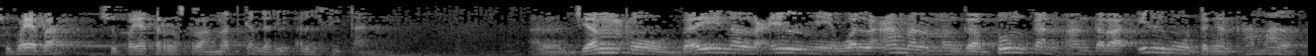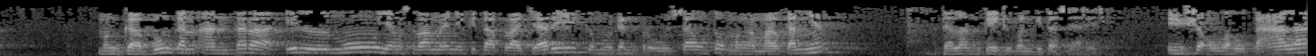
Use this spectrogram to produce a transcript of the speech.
Supaya apa? Supaya terselamatkan dari al-fitan. Al-jam'u bainal ilmi wal amal menggabungkan antara ilmu dengan amal. Menggabungkan antara ilmu yang selama ini kita pelajari kemudian berusaha untuk mengamalkannya dalam kehidupan kita sehari-hari. Insyaallah taala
